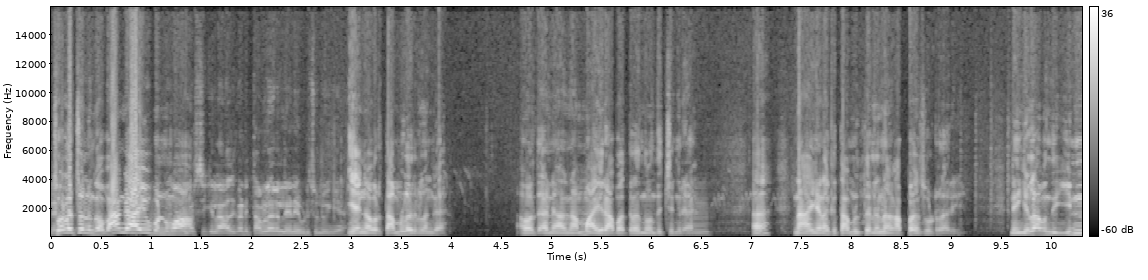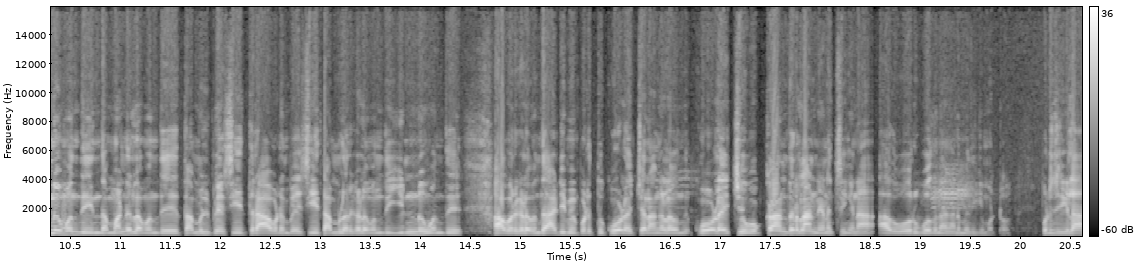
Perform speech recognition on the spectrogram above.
சொல்ல சொல்லுங்க வாங்க ஆய்வு பண்ணுவோம். அதுக்காண்டி தமிழர் எப்படி சொல்லுவீங்க? ஏங்க அவர் தமிழர் இல்லைங்க. அவர் நான் அம்மா ஹைதராபாத்லேருந்து வந்துச்சுங்கிற. ஆ? நான் எனக்கு தமிழ் தெரியலன்னு எங்கள் அப்பா சொல்கிறாரு நீங்களாம் வந்து இன்னும் வந்து இந்த மண்ணில் வந்து தமிழ் பேசி திராவிடம் பேசி தமிழர்களை வந்து இன்னும் வந்து அவர்களை வந்து அடிமைப்படுத்தி கோலைச்சலங்களை வந்து கோழைச்சு உட்காந்துடலாம்னு நினச்சிங்கன்னா அது ஒருபோதும் நாங்கள் அனுமதிக்க மாட்டோம். புரிஞ்சுங்களா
